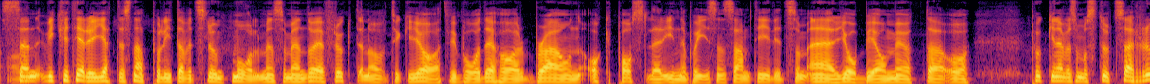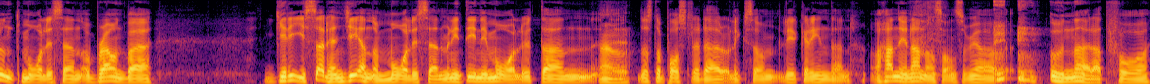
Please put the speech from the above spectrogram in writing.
Sen, vi kvitterar ju jättesnabbt på lite av ett slumpmål, men som ändå är frukten av, tycker jag, att vi både har Brown och Postler inne på isen samtidigt, som är jobbiga att möta och pucken är väl som att studsa runt målisen och Brown bara grisar den genom målisen, men inte in i mål, utan Ja. eh, då står Postler där och liksom lirkar in den. Och han är ju en annan sån som jag unnar att få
